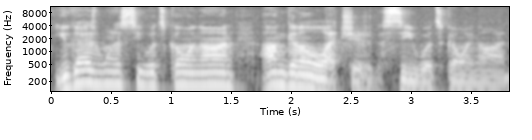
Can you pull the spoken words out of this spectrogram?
You guys want to see what's going on? I'm going to let you see what's going on.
